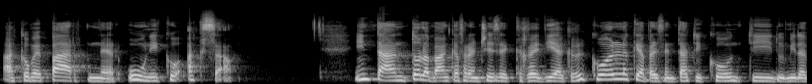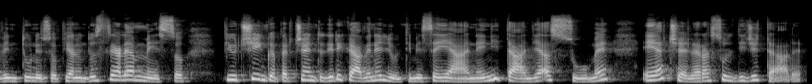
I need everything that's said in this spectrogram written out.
ha come partner unico AXA. Intanto la banca francese Crédit Agricole, che ha presentato i conti 2021 e il suo piano industriale, ha ammesso più 5% di ricavi negli ultimi sei anni. In Italia assume e accelera sul digitale.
